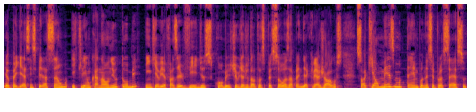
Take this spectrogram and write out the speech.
Eu peguei essa inspiração e criei um canal no YouTube em que eu ia fazer vídeos com o objetivo de ajudar outras pessoas a aprender a criar jogos, só que ao mesmo tempo nesse processo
